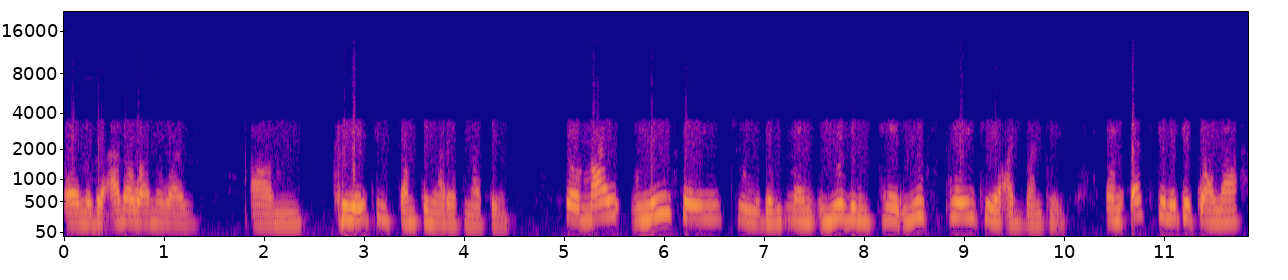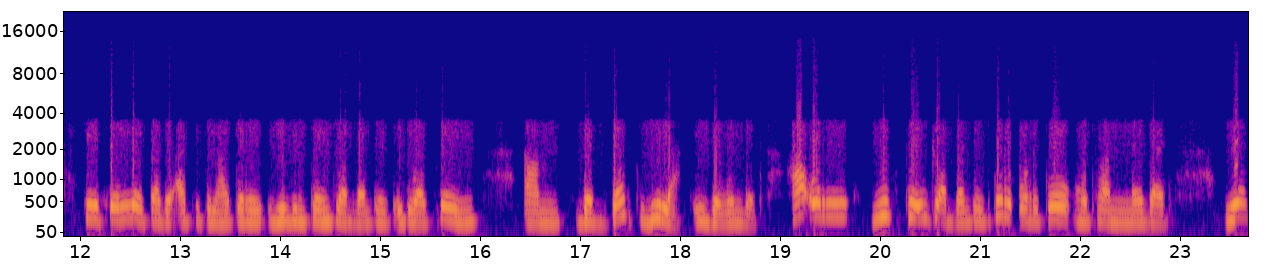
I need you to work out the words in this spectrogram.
and the other one was um, creating something out of nothing. So my me saying to the women using pain, use pain to your advantage, and as ke ne ke kwala ke the article using pain to advantage, it was saying um, the best healer is the wounded. How ore use pain to advantage. Kore ore ko motho a mme that yes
